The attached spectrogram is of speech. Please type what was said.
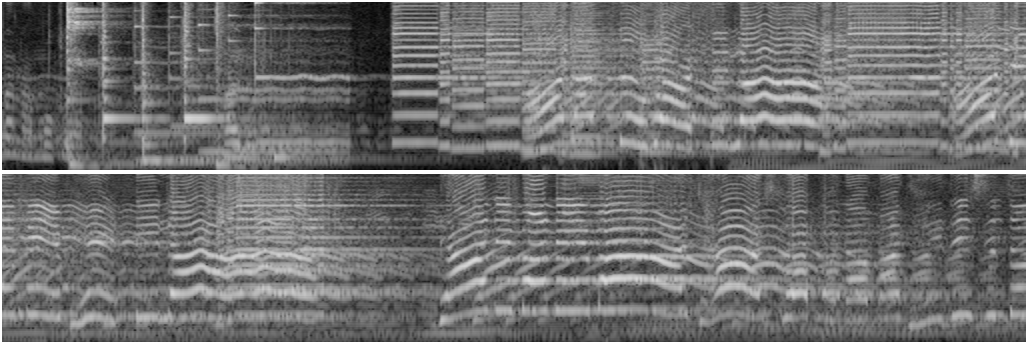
सोडा ना मोकळं. हॅलो. आनंद वाटला आले मी भेटीला. ध्यान मने माझ्या स्वप्नामध्ये दिसतो.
